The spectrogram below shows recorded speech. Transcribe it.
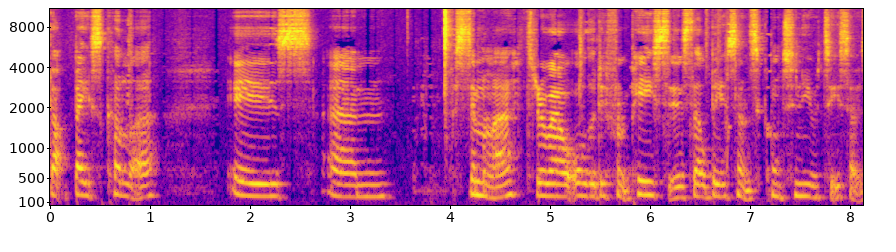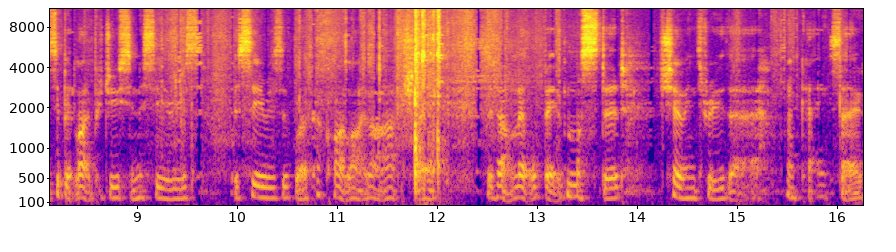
that base colour is um, similar throughout all the different pieces there'll be a sense of continuity. So it's a bit like producing a series a series of work. I quite like that actually with that little bit of mustard showing through there. Okay so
